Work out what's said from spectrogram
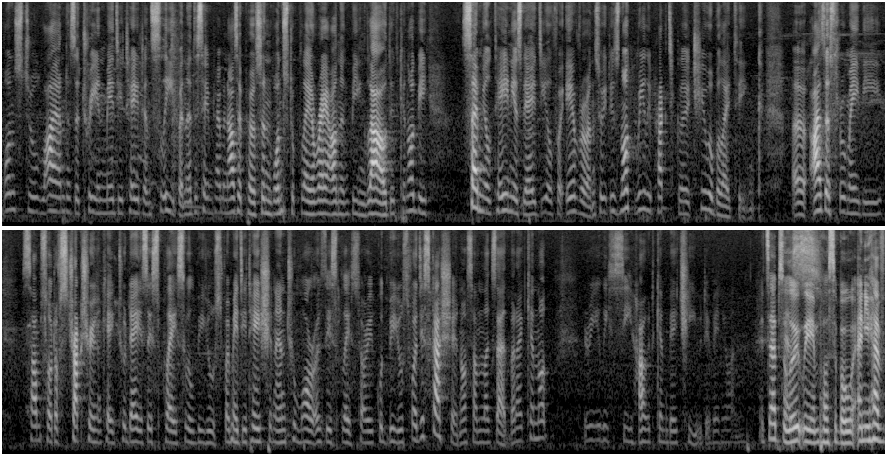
wants to lie under the tree and meditate and sleep, and at the same time another person wants to play around and being loud, it cannot be simultaneously ideal for everyone. So it is not really practically achievable, I think. Uh, either through maybe some sort of structuring, okay, today this place will be used for meditation and tomorrow this place, sorry, could be used for discussion or something like that. But I cannot really see how it can be achieved if anyone. It's absolutely has- impossible, and you have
